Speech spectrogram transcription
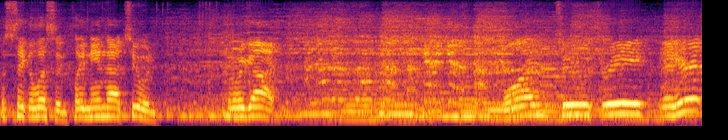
Let's take a listen. Play Name That Tune. What do we got? One, two, three. You hear it?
